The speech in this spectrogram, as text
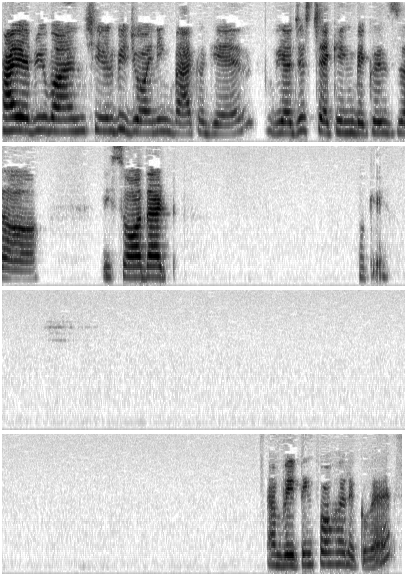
Hi everyone. She will be joining back again. We are just checking because uh, we saw that. Okay. I'm waiting for her request.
